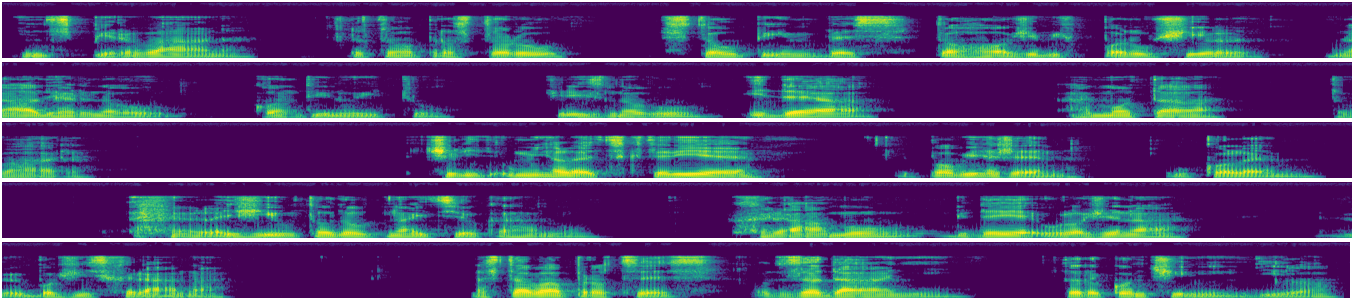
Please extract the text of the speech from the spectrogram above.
inspirován do toho prostoru vstoupím bez toho, že bych porušil nádhernou kontinuitu. Čili znovu idea, hmota, tvar. Čili umělec, který je pověřen úkolem, leží u toho doutnajícího kahanu, chrámu, kde je uložena boží schrána. Nastává proces od zadání do dokončení díla.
